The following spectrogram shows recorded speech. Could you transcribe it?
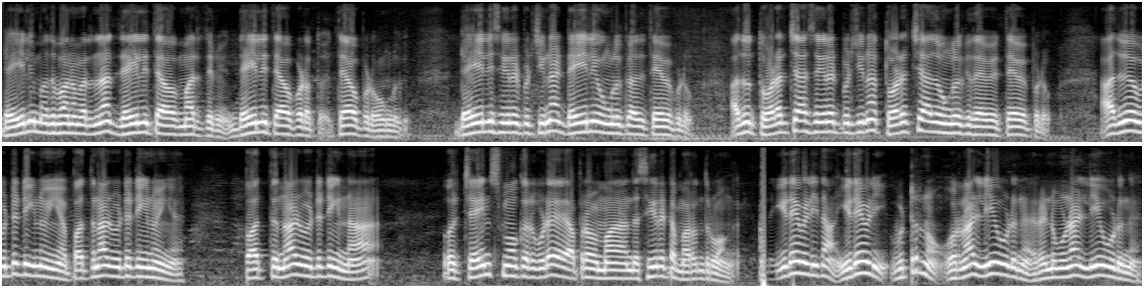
டெய்லி மதுபானம் இருந்தால் டெய்லி தேவை மாதிரி தெரியும். டெய்லி தேவைப்பட தேவைப்படும் உங்களுக்கு. டெய்லி சிகரெட் பிடிச்சிங்கன்னா டெய்லி உங்களுக்கு அது தேவைப்படும். அதுவும் தொடர்ச்சியாக சிகரெட் பிடிச்சிங்கன்னா தொடர்ச்சியாக அது உங்களுக்கு தேவை தேவைப்படும். அதுவே விட்டுட்டிங்கன்னு வைங்க. பத்து நாள் விட்டுட்டிங்கன்னு வைங்க. பத்து நாள் விட்டுட்டிங்கன்னா ஒரு செயின் ஸ்மோக்கர் கூட அப்புறம் ம அந்த சிகரெட்டை மறந்துடுவாங்க அந்த இடைவெளி தான். இடைவெளி விட்டுறணும். ஒரு நாள் லீவ் விடுங்க. ரெண்டு மூணு நாள் லீவ் விடுங்க.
